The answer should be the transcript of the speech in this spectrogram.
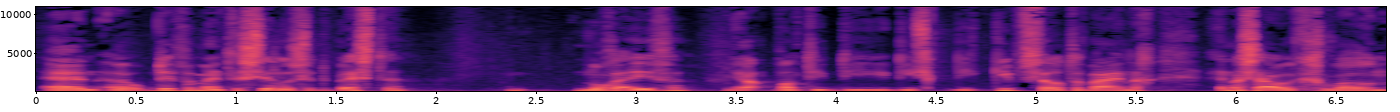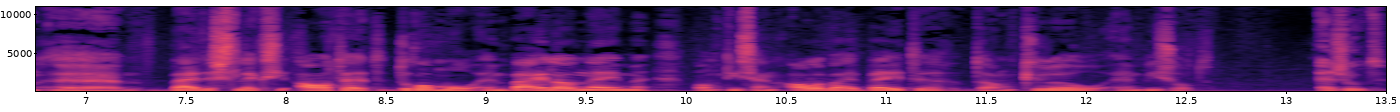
En eh, op dit moment is Sillissen de beste. Nog even. Ja. Want die, die, die, die keept veel te weinig. En dan zou ik gewoon eh, bij de selectie altijd Drommel en Bijlo nemen. Want die zijn allebei beter dan Krul en Bizot. En Zoet.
